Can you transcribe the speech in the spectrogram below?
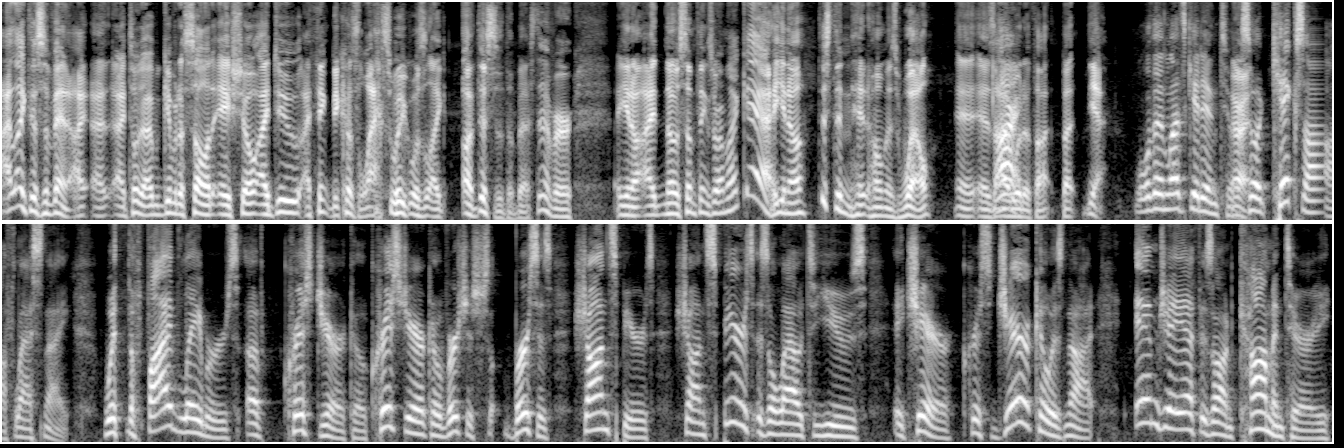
I like this event. I, I I told you I would give it a solid A show. I do. I think because last week was like, oh, this is the best ever. You know, I know some things where I'm like, yeah, you know, this didn't hit home as well a- as I right. would have thought. But yeah, Well, then let's get into it. Right. So it kicks off last night with the five labors of Chris Jericho. Chris Jericho versus versus Shawn Spears. Shawn Spears is allowed to use a chair. Chris Jericho is not. MJF is on commentary.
